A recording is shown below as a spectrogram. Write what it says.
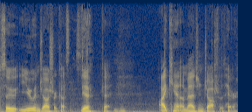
So you and Josh are cousins. yeah. Okay. Mm-hmm. I can't imagine Josh with hair.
